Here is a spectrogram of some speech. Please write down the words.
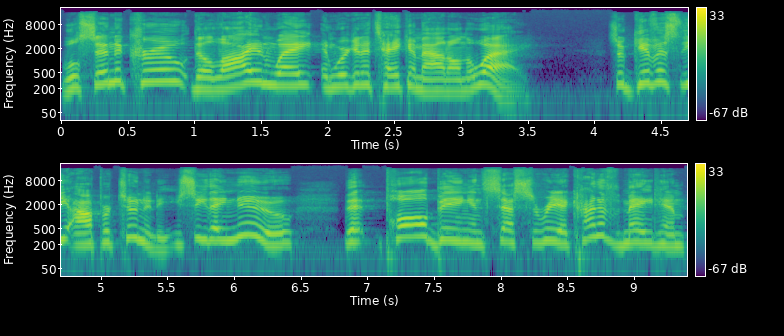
We'll send a crew, they'll lie in wait, and we're going to take him out on the way. So give us the opportunity. You see, they knew that Paul being in Caesarea kind of made him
